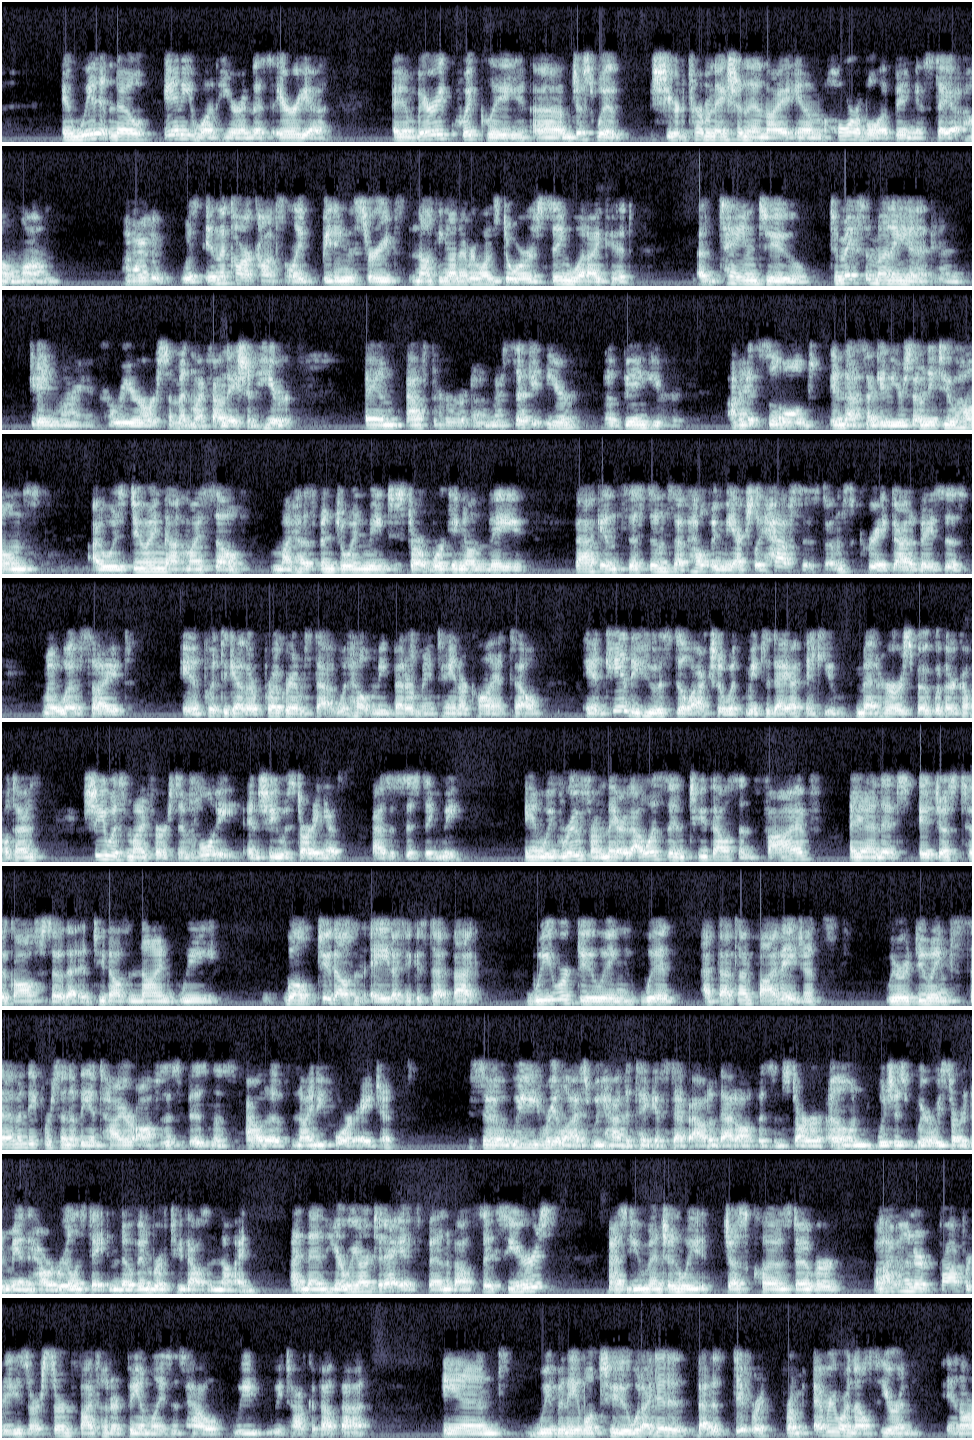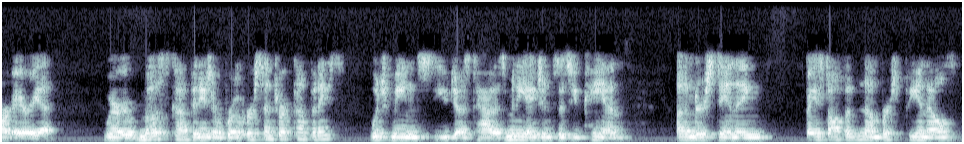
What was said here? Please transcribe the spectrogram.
And we didn't know anyone here in this area. And very quickly, um, just with sheer determination, and I am horrible at being a stay at home mom, I was in the car constantly beating the streets, knocking on everyone's doors, seeing what I could obtain to to make some money and, and gain my career or cement my foundation here. And after uh, my second year of being here, I had sold in that second year 72 homes. I was doing that myself. My husband joined me to start working on the back end systems of helping me actually have systems, create databases, my website, and put together programs that would help me better maintain our clientele. And Candy, who is still actually with me today, I think you met her or spoke with her a couple times she was my first employee and she was starting as, as assisting me. And we grew from there. That was in 2005 and it, it just took off so that in 2009 we, well, 2008, I take a step back. We were doing with, at that time, five agents. We were doing 70% of the entire office's business out of 94 agents. So we realized we had to take a step out of that office and start our own, which is where we started Amanda Howard Real Estate in November of 2009. And then here we are today. It's been about six years. As you mentioned, we just closed over 500 properties or served 500 families is how we, we talk about that. And we've been able to, what I did is, that is different from everyone else here in, in our area, where most companies are broker centric companies which means you just have as many agents as you can, understanding based off of numbers, P&Ls.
